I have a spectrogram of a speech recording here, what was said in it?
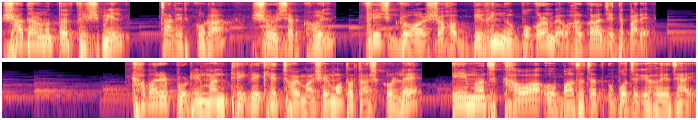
সাধারণত ফিশমিল চালের কোড়া, সরিষার খৈল ফিশ গ্রোয়ার সহ বিভিন্ন উপকরণ ব্যবহার করা যেতে পারে। খাবারের প্রোটিন মান ঠিক রেখে ছয় মাসের মতো চাষ করলে এই মাছ খাওয়া ও বাজারজাত উপযোগী হয়ে যায়।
